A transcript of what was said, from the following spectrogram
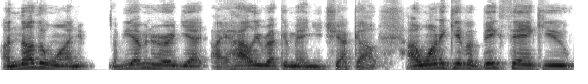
Another one, if you haven't heard yet, I highly recommend you check out. I want to give a big thank you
